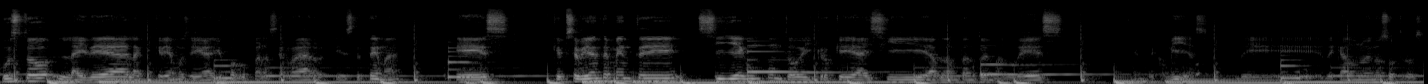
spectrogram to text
justo la idea a la que queríamos llegar y un poco para cerrar este tema es que pues, evidentemente sí llega un punto y creo que ahí sí habla un tanto de madurez, entre comillas, de, de cada uno de nosotros,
